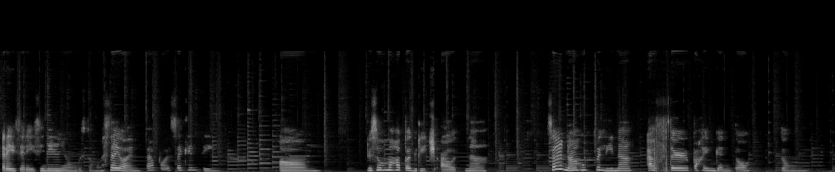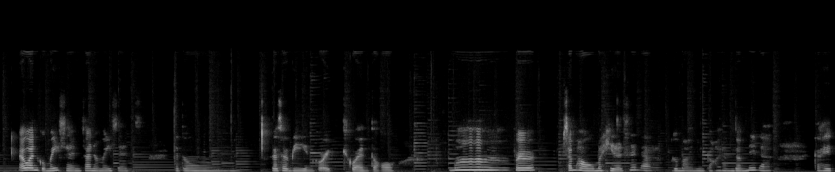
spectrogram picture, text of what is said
erase, erase. Hindi yun yung gusto ko. Basta yun. Tapos, second thing, um, gusto ko makapag-reach out na sana, hopefully, na after pakinggan to, itong, ewan ko, may sense, sana may sense, itong sasabihin ko or kwento ko, ma, for, somehow, mahil sila, gumaan yung pakaramdam nila, kahit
